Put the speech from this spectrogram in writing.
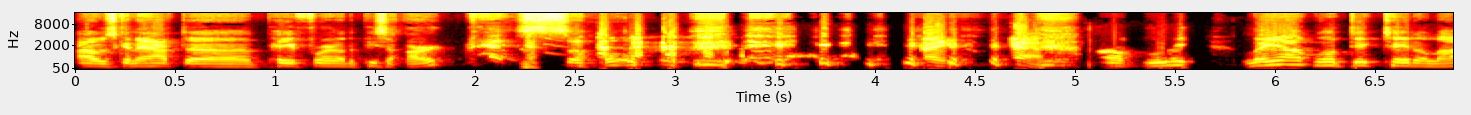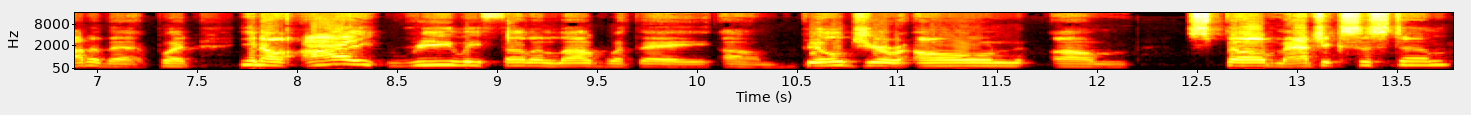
I was going to have to pay for another piece of art. so Right? Yeah. um, lay- layout will dictate a lot of that. But you know, I really fell in love with a um, build your own um, spell magic system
